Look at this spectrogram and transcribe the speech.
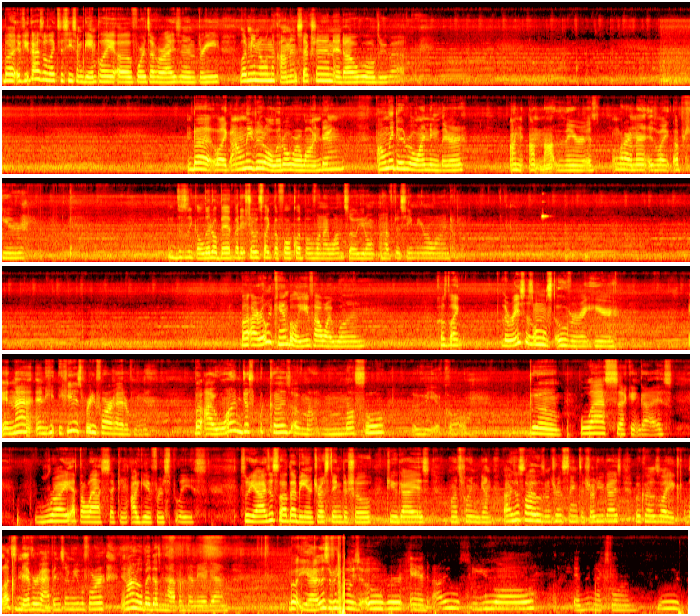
But if you guys would like to see some gameplay of Forza Horizon 3, let me know in the comment section and I will do that. But, like, I only did a little rewinding. I only did rewinding there. I'm, I'm not there. It's, what I meant is, like, up here just like a little bit, but it shows like the full clip of when I won, so you don't have to see me rewind. But I really can't believe how I won. Cause like, the race is almost over right here. And that, and he, he is pretty far ahead of me. But I won just because of my muscle vehicle. Boom. Last second, guys. Right at the last second, I get first place. So yeah, I just thought that'd be interesting to show to you guys. Let's play again. I just thought it was interesting to show to you guys because like that's never happened to me before, and I hope it doesn't happen to me again. But yeah, this video is over, and I will see you all in the next one. Good.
